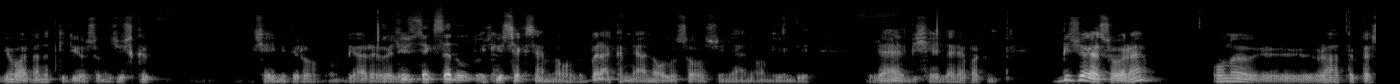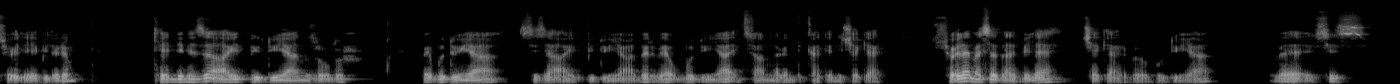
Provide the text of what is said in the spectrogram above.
yuvarlanıp gidiyorsunuz. 140 şey midir o? Bir ara öyle. 280 oldu hocam. 280 mi oldu? Bırakın yani olursa olsun yani onu indi. Reel bir şeylere bakın. Bir süre sonra onu rahatlıkla söyleyebilirim. Kendinize ait bir dünyanız olur. Ve bu dünya size ait bir dünyadır ve bu dünya insanların dikkatini çeker. Söylemeseler bile çeker bu, bu dünya ve siz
